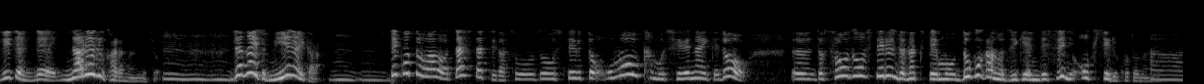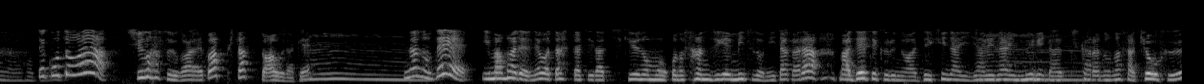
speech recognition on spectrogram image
時点で、なれるからなんですよ。うんうんうんじゃないと見えないから。うんうんってことは私たちが想像してると思うかもしれないけど、うんと想像してるんじゃなくて、もうどこかの次元ですでに起きてることなんってことは、周波数が合えばピタッと合うだけ。うん。なので、今までね、私たちが地球のもうこの3次元密度にいたから、まあ出てくるのはできない、やれない、無理だ、力のなさ、恐怖、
